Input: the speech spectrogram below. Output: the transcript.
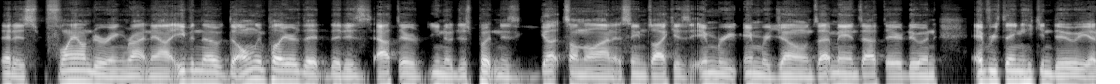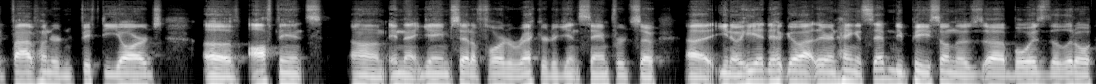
that is floundering right now, even though the only player that that is out there, you know, just putting his guts on the line, it seems like is Emory Emory Jones. That man's out there doing everything he can do. He had 550 yards of offense um, in that game, set a Florida record against Samford. So, uh, you know, he had to go out there and hang a 70 piece on those uh, boys, the little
